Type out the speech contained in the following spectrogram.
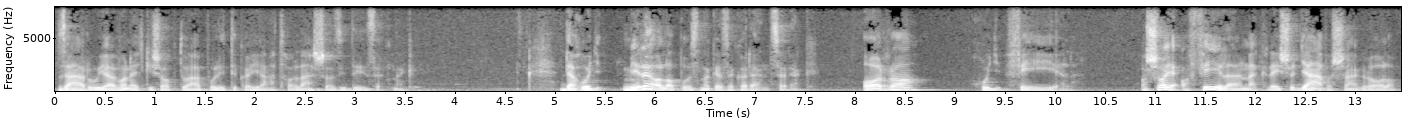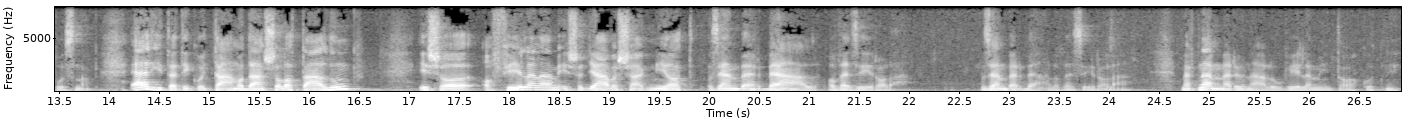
Zárójel van egy kis aktuál politikai áthallása az idézetnek. De hogy mire alapoznak ezek a rendszerek? Arra, hogy féljél. A, saját, a félelmekre és a gyávaságra alapoznak. Elhitetik, hogy támadás alatt állunk, és a, a félelem és a gyávaság miatt az ember beáll a vezér alá. Az ember beáll a vezér alá. Mert nem mer önálló véleményt alkotni.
